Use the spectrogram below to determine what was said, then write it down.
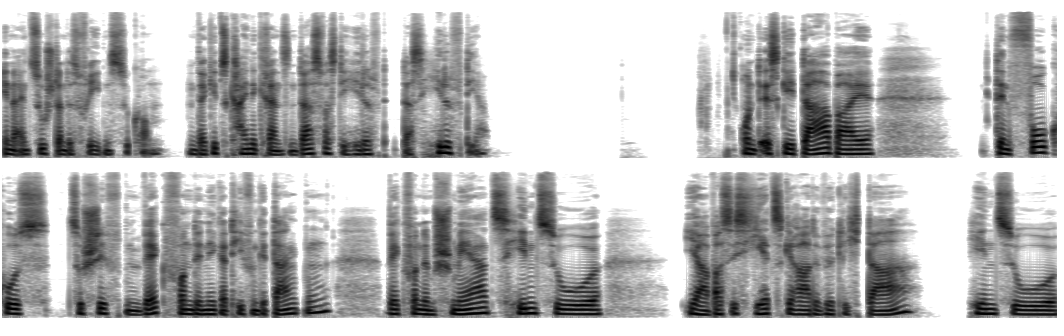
in einen Zustand des Friedens zu kommen. Und da gibt es keine Grenzen. Das, was dir hilft, das hilft dir. Und es geht dabei, den Fokus zu shiften, weg von den negativen Gedanken, weg von dem Schmerz hin zu, ja, was ist jetzt gerade wirklich da, hin zu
